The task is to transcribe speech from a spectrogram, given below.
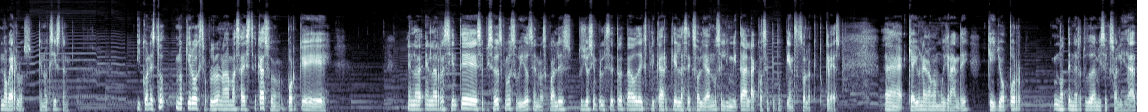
no verlos, que no existen. Y con esto no quiero extrapolarlo nada más a este caso, porque en, la, los recientes episodios que hemos subido, en los cuales pues, yo siempre les he tratado de explicar que la sexualidad no se limita a la cosa que tú piensas o lo que tú creas, eh, que hay una gama muy grande, que yo por no tener duda de mi sexualidad,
